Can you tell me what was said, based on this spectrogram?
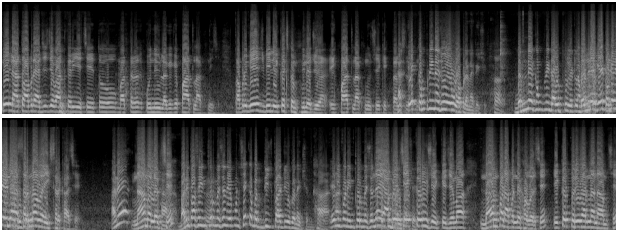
નહીં આ તો આપણે આજે જે વાત કરીએ છીએ તો માત્ર કોઈને એવું લાગે કે પાંચ લાખની છે. તો આપણે બે જ બિલ એક જ કંપનીને જોયા. એક પાંચ લાખનું છે એક એકતાલીસ એક કંપનીને જોયું એવું આપણે ના કહી શકીએ. બંને કંપની ડાઉટફુલ એટલા બંને કે. સરનામા એક સરખા છે. અને નામ અલગ છે. મારી પાસે ઇન્ફોર્મેશન એ પણ છે કે બધી જ પાર્ટીઓ કનેક્શન. એની પણ ઇન્ફોર્મેશન નહીં આપણે ચેક કર્યું છે કે જેમાં નામ પણ આપણને ખબર છે. એક જ પરિવારના નામ છે.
